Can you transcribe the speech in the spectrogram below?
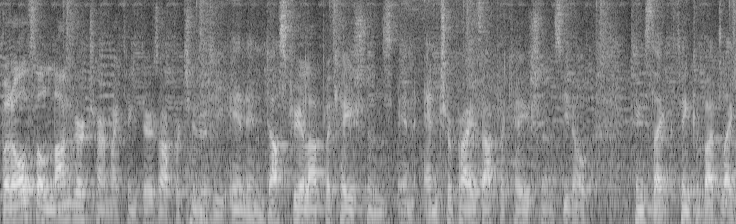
but also longer term, I think there's opportunity in industrial applications, in enterprise applications, you know, things like, think about like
